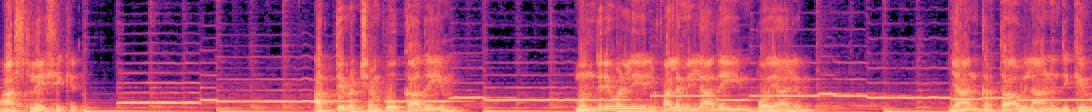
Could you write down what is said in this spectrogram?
ആശ്ലേഷിക്കുന്നു. അത്തിവൃക്ഷം പൂക്കാതെയും മുന്തിരിവള്ളിയിൽ ഫലമില്ലാതെയും പോയാലും ഞാൻ കർത്താവിൽ ആനന്ദിക്കും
